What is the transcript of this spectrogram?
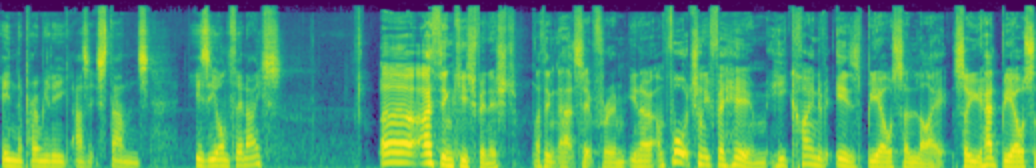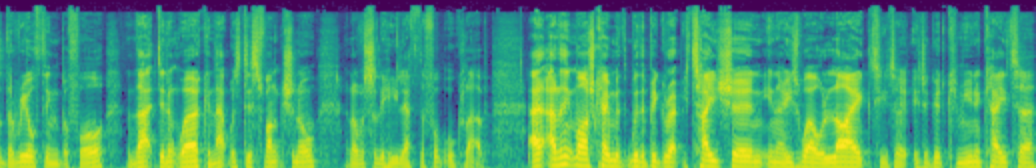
in the Premier League as it stands. Is he on thin ice? Uh, I think he's finished. I think that's it for him. You know, unfortunately for him, he kind of is Bielsa light. So you had Bielsa, the real thing, before, and that didn't work, and that was dysfunctional. And obviously, he left the football club. And, and I think Marsch came with, with a big reputation. You know, he's well liked. He's a he's a good communicator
